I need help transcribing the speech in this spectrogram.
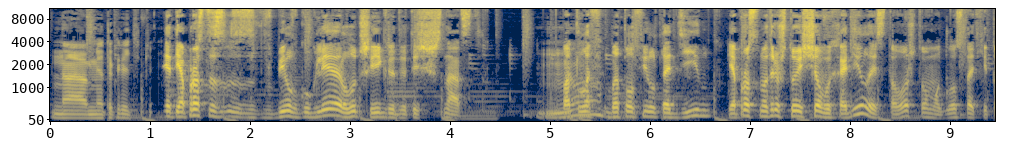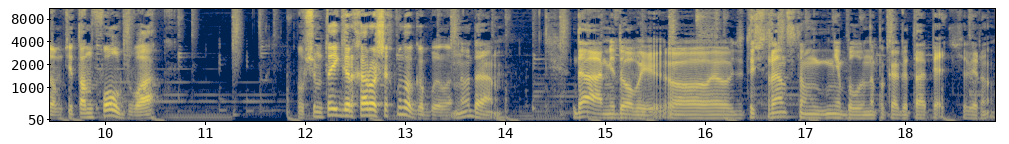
на метакритике. Нет, я просто вбил в гугле лучшие игры 2016. Ну... Battlefield 1. Я просто смотрю, что еще выходило из того, что могло стать хитом. Titanfall 2. В общем-то, игр хороших много было. Ну да. Да, медовый. Э, в 2013 не было на ПК GTA 5, все верно.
